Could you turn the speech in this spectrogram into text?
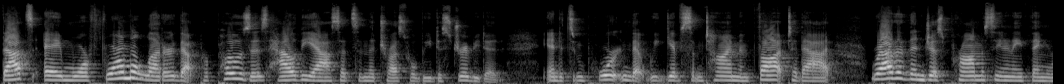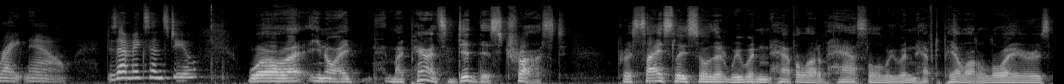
That's a more formal letter that proposes how the assets in the trust will be distributed. And it's important that we give some time and thought to that rather than just promising anything right now. Does that make sense to you? Well, you know, I my parents did this trust precisely so that we wouldn't have a lot of hassle, we wouldn't have to pay a lot of lawyers.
